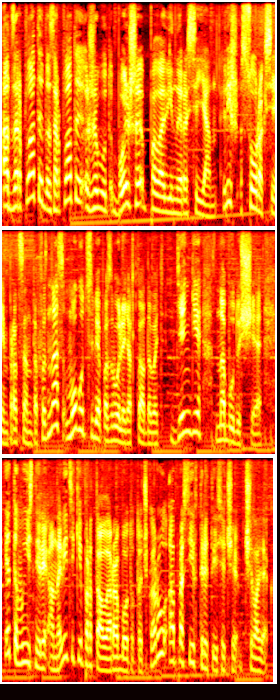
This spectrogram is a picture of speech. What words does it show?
От зарплаты до зарплаты живут больше половины россиян. Лишь 47% из нас могут себе позволить откладывать деньги на будущее. Это выяснили аналитики портала работа.ру, опросив 3000 человек.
